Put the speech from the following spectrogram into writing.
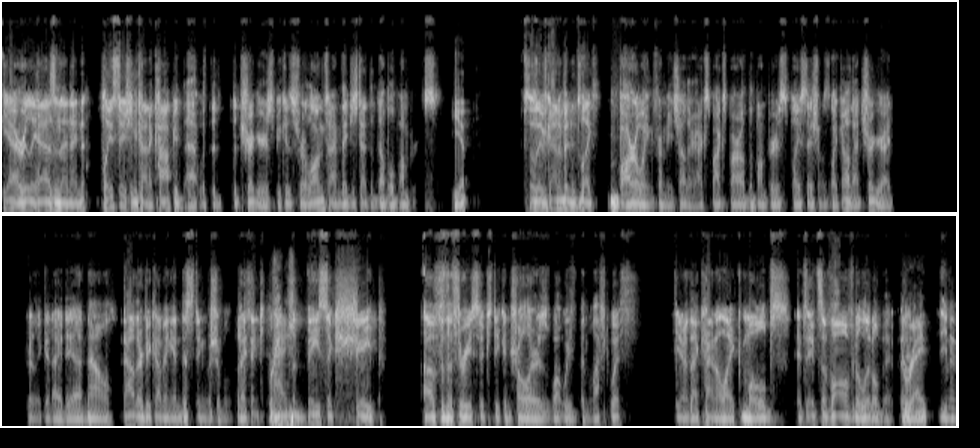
Yeah, it really has. And then I, PlayStation kind of copied that with the, the triggers because for a long time they just had the double bumpers. Yep. So they've kind of been like borrowing from each other. Xbox borrowed the bumpers. PlayStation was like, oh, that trigger, I really good idea. Now, now they're becoming indistinguishable. But I think Right. the basic shape of the 360 controller is what we've been left with. You know, that kind of like molds. It's it's evolved a little bit, Right. you know,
